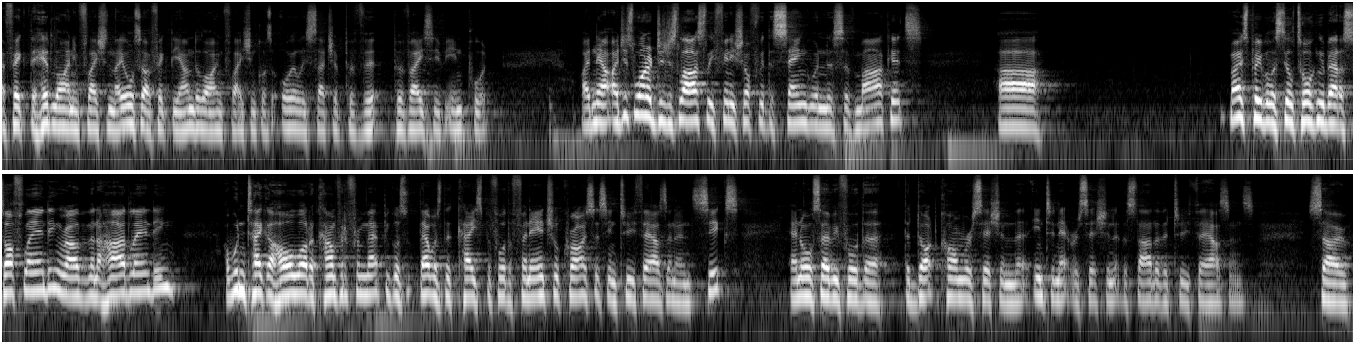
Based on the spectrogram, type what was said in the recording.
affect the headline inflation, they also affect the underlying inflation because oil is such a pervasive input. I, now, I just wanted to just lastly finish off with the sanguineness of markets. Uh, most people are still talking about a soft landing rather than a hard landing. I wouldn't take a whole lot of comfort from that because that was the case before the financial crisis in 2006 and also before the, the dot com recession, the internet recession at the start of the 2000s. So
